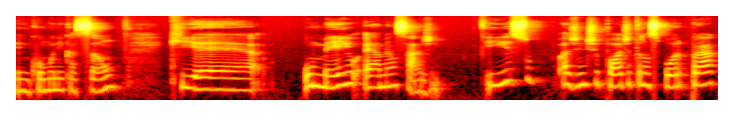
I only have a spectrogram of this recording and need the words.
em comunicação que é o meio é a mensagem. E isso a gente pode transpor para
